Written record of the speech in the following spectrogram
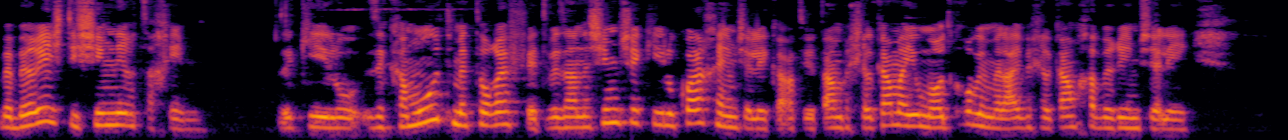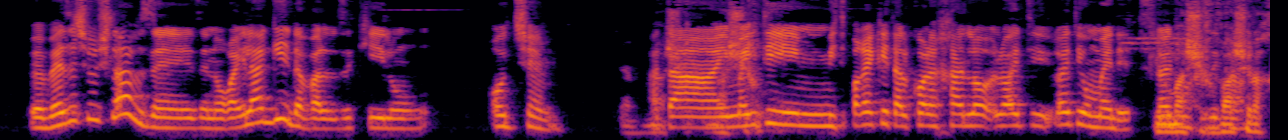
בבארי יש 90 נרצחים, זה כאילו, זה כמות מטורפת וזה אנשים שכאילו כל החיים שלי הכרתי אותם וחלקם היו מאוד קרובים אליי וחלקם חברים שלי ובאיזשהו שלב זה, זה נוראי להגיד אבל זה כאילו עוד שם, כן, אתה ש- מה אם ש- הייתי מתפרקת על כל אחד לא, לא, הייתי, לא הייתי עומדת, לא כאילו הייתי מהשכבה. שלך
